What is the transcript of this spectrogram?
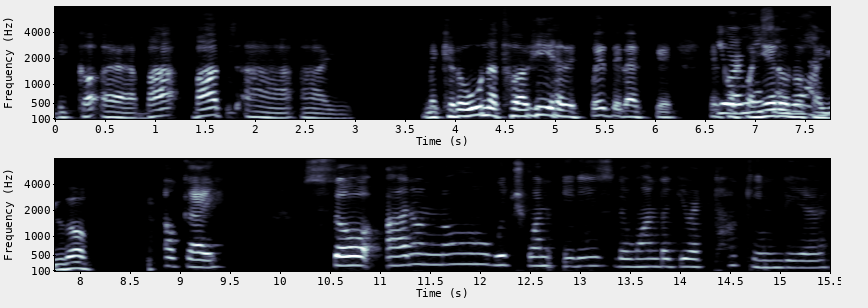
because uh, but but uh, I me quedó una todavía después de las que el You compañero nos one. ayudó. Okay. So I don't know which one it is, the one that you're talking there.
